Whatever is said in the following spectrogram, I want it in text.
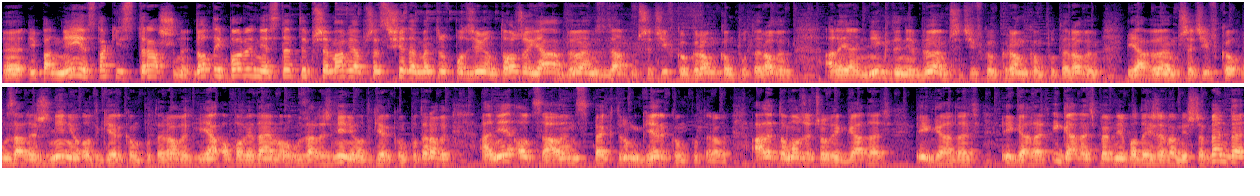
e, i pan nie jest taki straszny. Do tej pory niestety przemawia przez 7 metrów pod ziemią to, że ja byłem za, przeciwko grom komputerowym, ale ja nigdy nie byłem przeciwko grom komputerowym. Ja byłem przeciwko uzależnieniu od gier komputerowych i ja opowiadałem o uzależnieniu od gier komputerowych, a nie o całym spektrum gier komputerowych. Ale to może człowiek gadać i gadać i gadać i gadać pewnie podejrzewam jeszcze będę,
